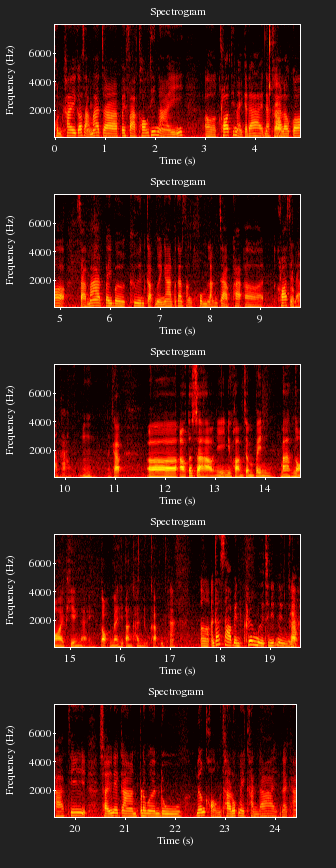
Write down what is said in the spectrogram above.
คนไข้ก็สามารถจะไปฝากท้องที่ไหนเอ่อ คลอดที่ไหนก็ได้นะครัคะ บ แล้วก็สามารถไปเบิกคืนกับหน่วยงานประกันสังคมหลังจากผ่าเอ่อคลอดเสร็จแล้วค่ะ อืมนะครับอัลตราซาวนี้มีความจำเป็นมากน้อยเพียงไหน ต่อคุณแม่ที่ตั้งครรภ์อยู่ครับ ค่ะเอ่ออันตราซาวด์เป็นเครื่องมือชนิดหนึ่งครับนะคะที่ใช้ในการประเมินดูเรื่องของทารกในครรภ์ได้นะคะ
